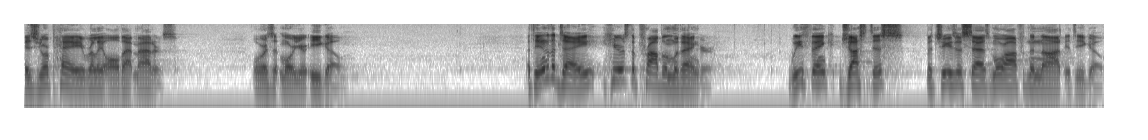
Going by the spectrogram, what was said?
Is your pay really all that matters? Or is it more your ego? At the end of the day, here's the problem with anger. We think justice, but Jesus says more often than not, it's ego.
